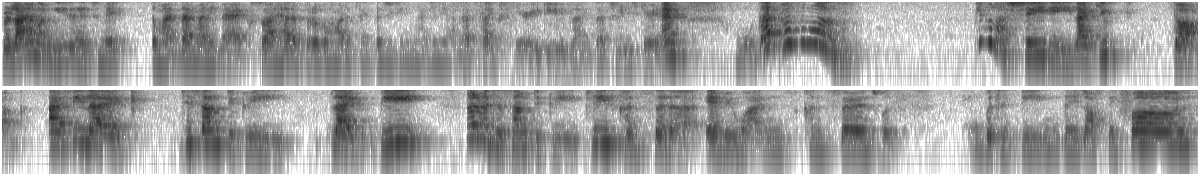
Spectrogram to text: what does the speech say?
relying on using it to make the that money back. So I had a bit of a heart attack as you can imagine. Yeah, that's like scary, dude. Like that's really scary. And that person was people are shady. Like you dog i feel like to some degree like be not even to some degree please consider everyone's concerns with with it being they lost their phone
